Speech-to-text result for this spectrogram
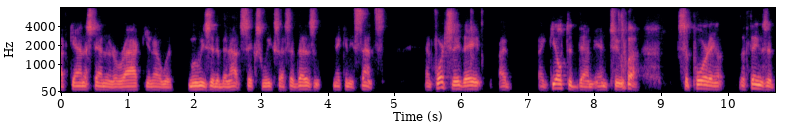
Afghanistan and Iraq, you know, with movies that have been out six weeks. I said, that doesn't make any sense. Unfortunately, they, I, I guilted them into uh, supporting the things that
